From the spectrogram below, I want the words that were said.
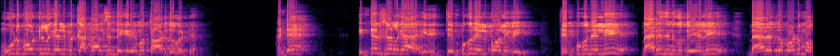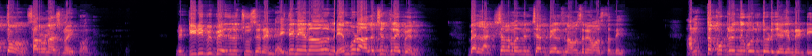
మూడు బోట్లు కలిపి కట్టాల్సిన దగ్గరేమో తాడుతో కట్టారు. అంటే ఇంటెన్షనల్గా ఇది తెంపుకుని వెళ్ళిపోవాలి ఇవి. తెంపుకుని వెళ్ళి బ్యారేజ్ని గుద్దేయాలి. బ్యారేజ్తో పాటు మొత్తం సర్వనాశనం అయిపోవాలి. నేను టీడీపీ పేజీలో చూశానండి. అయితే నేను నేను కూడా ఆలోచించలేకపోయాను. బే లక్షల మందిని చంపేయాల్సిన అవసరం ఏమొస్తుంది? అంత కుట్ర ఎందుకు పొందుతాడు జగన్ రెడ్డి?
